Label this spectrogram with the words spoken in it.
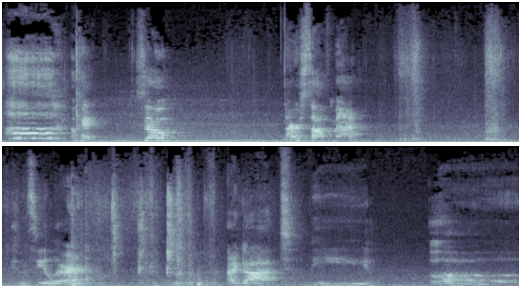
okay, so NARS Soft Matte Concealer. I got the uh,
